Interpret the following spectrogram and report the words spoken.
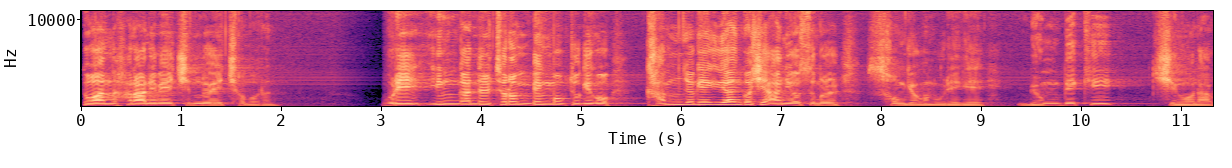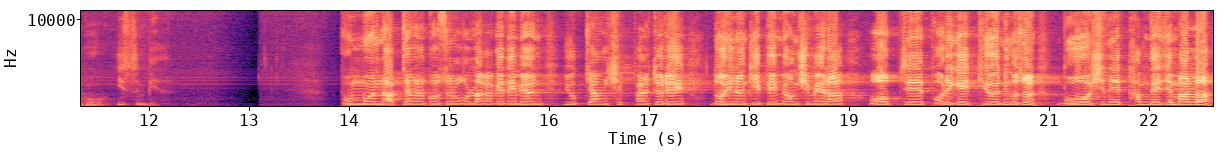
또한 하나님의 진노의 처벌은 우리 인간들처럼 맹목적이고 감정에 의한 것이 아니었음을 성경은 우리에게 명백히 증언하고 있습니다. 본문 앞장을 거슬러 올라가게 되면 6장 18절에 너희는 깊이 명심해라 없애 버리게 되어 있는 것을 무엇이니 탐내지 말라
